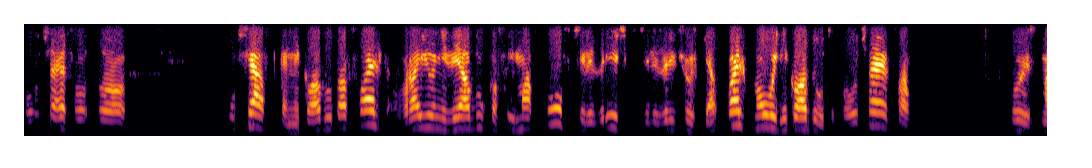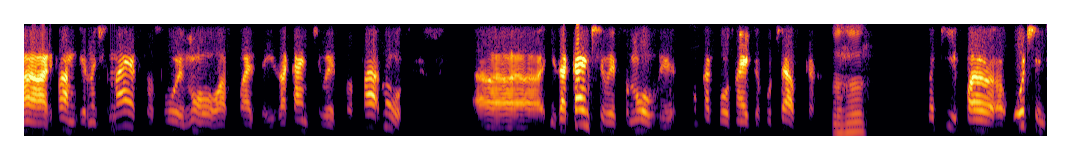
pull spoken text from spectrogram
Получается, вот участками кладут асфальт в районе виадуков и мостов через речки, через речушки. Асфальт новый не кладут. И получается, то есть на, там, где начинается слой нового асфальта и заканчивается, ну, э, и заканчивается новый, ну, как бы вот на этих участках, Мгм. такие по- очень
